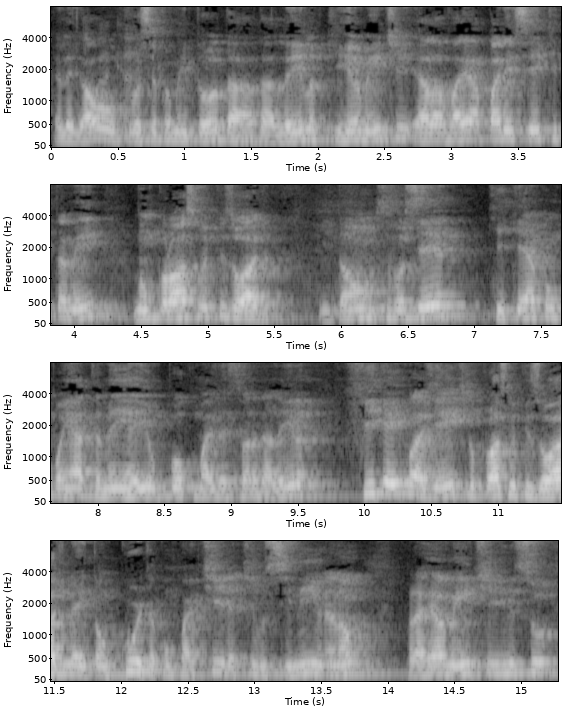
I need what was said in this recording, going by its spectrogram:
É legal o que você comentou da, da Leila, que realmente ela vai aparecer aqui também num próximo episódio. Então, se você que quer acompanhar também aí um pouco mais da história da Leila, fica aí com a gente no próximo episódio, né? Então curta, compartilha, ativa o sininho, né não? Para realmente isso,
